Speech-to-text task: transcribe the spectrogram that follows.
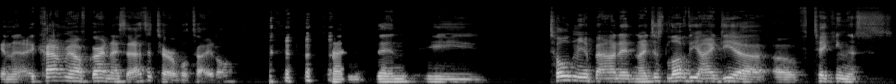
And it caught me off guard. And I said, that's a terrible title. and then he told me about it. And I just love the idea of taking this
